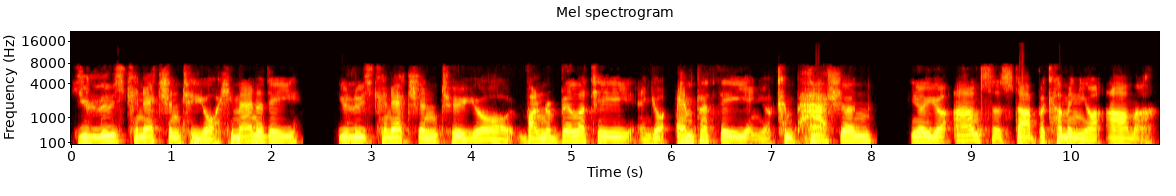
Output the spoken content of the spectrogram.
you lose connection to your humanity, you lose connection to your vulnerability and your empathy and your compassion. You know, your answers start becoming your armor.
